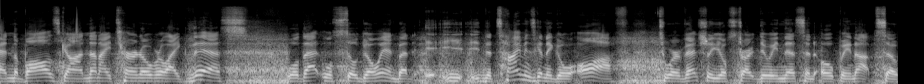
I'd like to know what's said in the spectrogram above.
and the ball's gone, then I turn over like this, well, that will still go in, but it, it, the timing is going to go off to where eventually you'll start doing this and opening up. So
